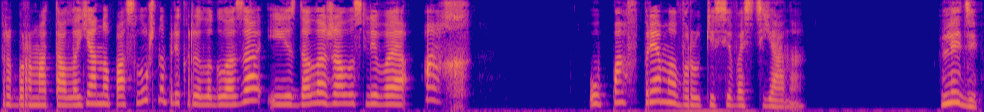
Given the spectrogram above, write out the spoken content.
Пробормотала я, но послушно прикрыла глаза и издала жалостливое «Ах!» упав прямо в руки Севастьяна. «Леди,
